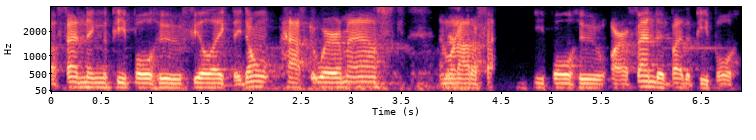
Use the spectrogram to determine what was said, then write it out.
offending the people who feel like they don't have to wear a mask and we're not offending people who are offended by the people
